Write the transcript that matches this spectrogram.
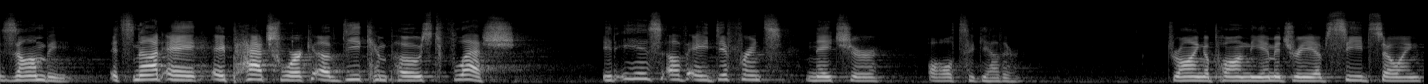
zombie. It's not a, a patchwork of decomposed flesh. It is of a different nature altogether. Drawing upon the imagery of seed sowing,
